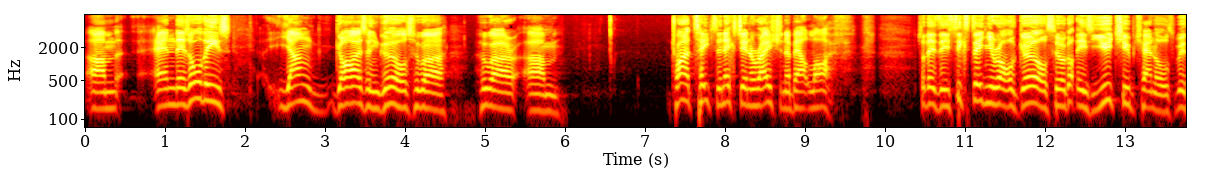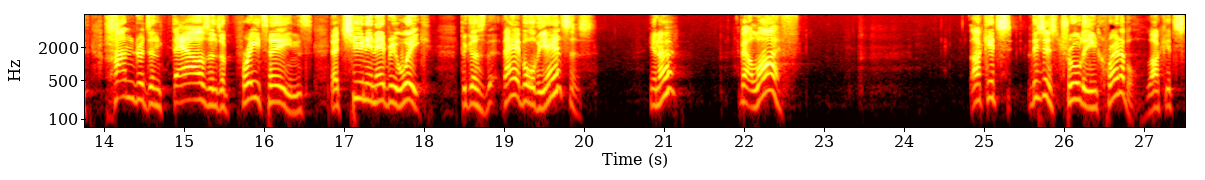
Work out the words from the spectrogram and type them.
um, and there's all these young guys and girls who are who are um, trying to teach the next generation about life. So there's these 16 year old girls who have got these YouTube channels with hundreds and thousands of preteens that tune in every week because they have all the answers, you know, about life. Like it's, this is truly incredible. Like it's,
